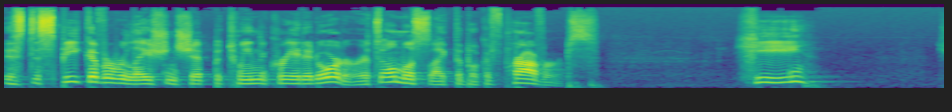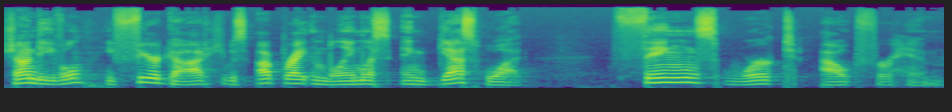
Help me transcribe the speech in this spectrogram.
is to speak of a relationship between the created order. It's almost like the book of Proverbs. He shunned evil, he feared God, he was upright and blameless, and guess what? Things worked out for him.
